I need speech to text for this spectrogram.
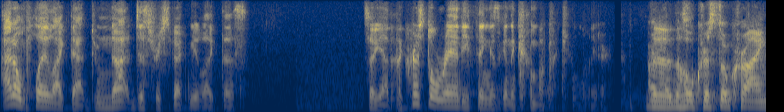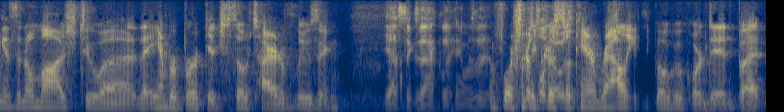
"I don't play like that. Do not disrespect me like this." So yeah, the Crystal Randy thing is going to come up again later. The the whole Crystal crying is an homage to uh, the Amber Brkich, so tired of losing. Yes, exactly. It was. A, Unfortunately, Crystal, Crystal can't rally like Gogokor did, but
